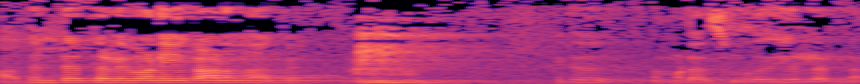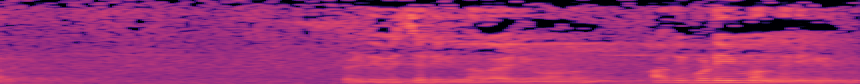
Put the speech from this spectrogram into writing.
അതിന്റെ തെളിവാണ് ഈ കാണുന്നതൊക്കെ ഇത് നമ്മുടെ സ്മൃതികളിലല്ല. എഴുതി വെച്ചിരിക്കുന്ന കാര്യമാണ്. അതിവിടെയും വന്നിരിക്കുന്നു.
